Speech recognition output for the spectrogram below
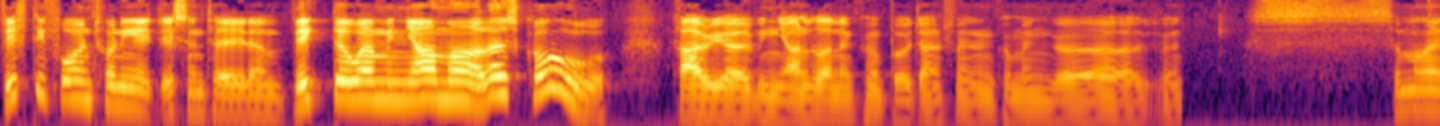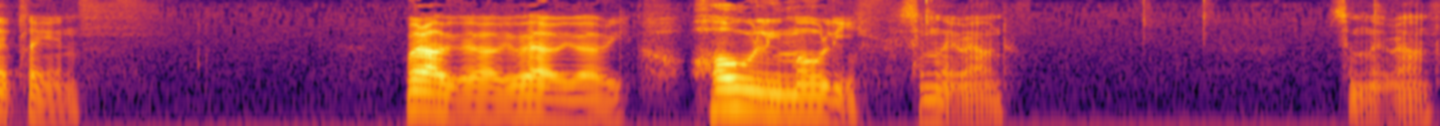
54 and 28, Jayson Tatum. Victor Wembanyama, let's go. Kyrie Irving, Giannis Antetokounmpo, Jonathan Kuminga. Simulate playing. Where are we? Where are we? Where are we? Where are we? Holy moly! Simulate round. Simulate round.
